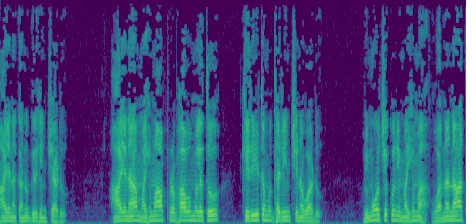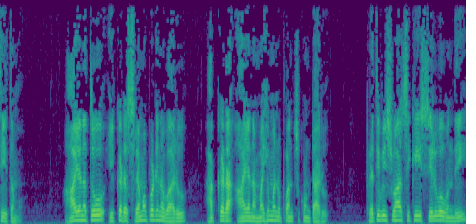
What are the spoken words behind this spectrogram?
ఆయనకు అనుగ్రహించాడు. ఆయన మహిమా ప్రభావములతో కిరీటము ధరించినవాడు. విమోచకుని మహిమ వర్ణనాతీతము. ఆయనతో ఇక్కడ శ్రమపడిన వారు అక్కడ ఆయన మహిమను పంచుకుంటారు. ప్రతి విశ్వాసికి శిలువ ఉంది.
